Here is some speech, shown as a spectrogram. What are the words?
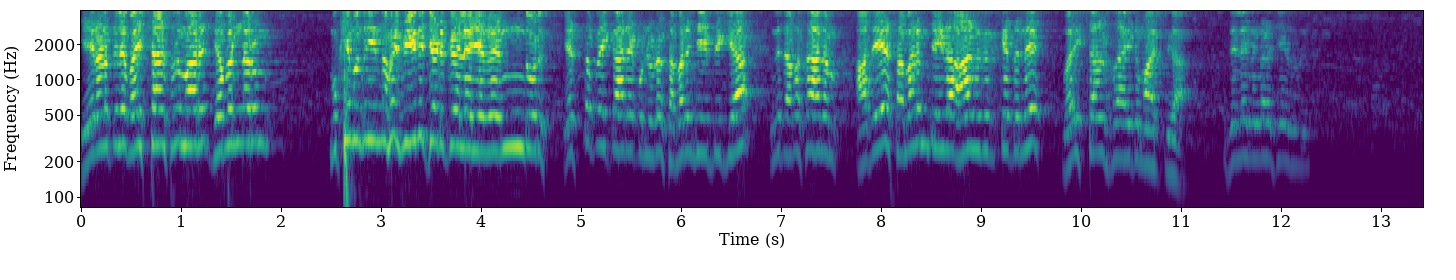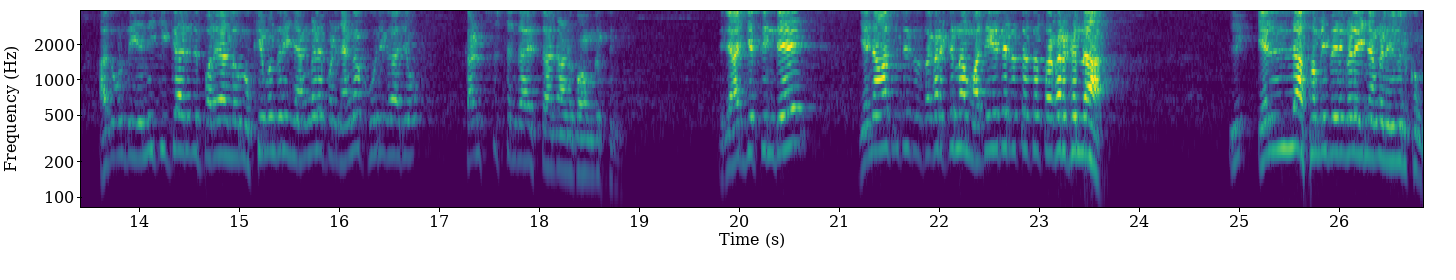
കേരളത്തിലെ വൈസ് ചാൻസലർമാർ ഗവർണറും മുഖ്യമന്ത്രിയും തമ്മിൽ വീതിച്ചെടുക്കുകയല്ലേ എന്തൊരു എസ് എഫ് ഐക്കാരെ കൊണ്ട് ഇവിടെ സമരം ചെയ്യിപ്പിക്കുക. എന്നിട്ട് അവസാനം അതേ സമരം ചെയ്ത ആളുകൾക്ക് തന്നെ വൈസ് ചാൻസലറായിട്ട് മാറ്റുക. ഇതല്ലേ നിങ്ങൾ ചെയ്തത്? അതുകൊണ്ട് എനിക്ക് ഇക്കാര്യത്തിൽ പറയാനുള്ളത് മുഖ്യമന്ത്രി ഞങ്ങളെ ഞങ്ങൾക്ക് ഒരു കാര്യം കൺസിസ്റ്റന്റായ സ്റ്റാൻഡാണ് കോൺഗ്രസിന് രാജ്യത്തിന്റെ ജനാധിപത്യത്തെ തകർക്കുന്ന മതേതരത്വത്തെ തകർക്കുന്ന എല്ലാ സമീപനങ്ങളെയും ഞങ്ങൾ എതിർക്കും.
